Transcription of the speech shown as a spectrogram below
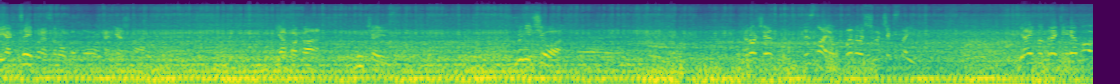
І як цей прес робить, то, звісно, я поки мучаюсь. Ну нічого. Коротше, не знаю, в мене ось щотчик стоїть. Я йду третій рядок.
